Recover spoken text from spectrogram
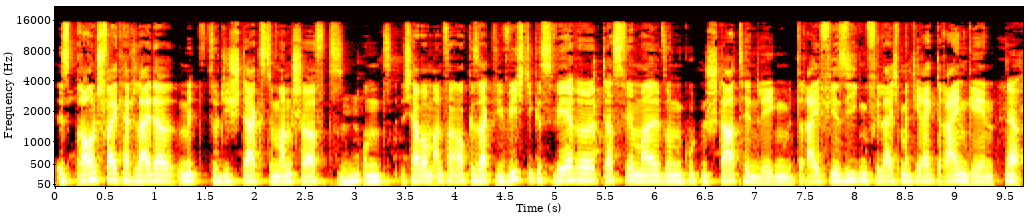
ist Braunschweig halt leider mit so die stärkste Mannschaft. Mhm. Und ich habe am Anfang auch gesagt, wie wichtig es wäre, dass wir mal so einen guten Start hinlegen, mit drei, vier Siegen vielleicht mal direkt reingehen. Ja.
